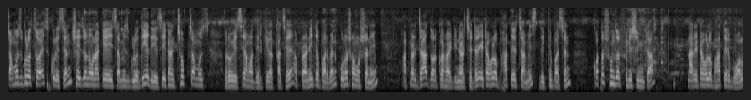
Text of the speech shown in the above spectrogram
চামচগুলো চয়েস করেছেন, সেই জন্য ওনাকে এই চামচগুলো দিয়ে দিয়েছি। এখানে ছোপ চামচ রয়েছে আমাদেরকে কাছে, আপনারা নিতে পারবেন, কোনো সমস্যা নেই। আপনার যা দরকার হয় ডিনার সেটের, এটা হলো ভাতের চামিচ, দেখতে পাচ্ছেন কত সুন্দর ফিনিশিংটা আর এটা হলো ভাতের বল,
